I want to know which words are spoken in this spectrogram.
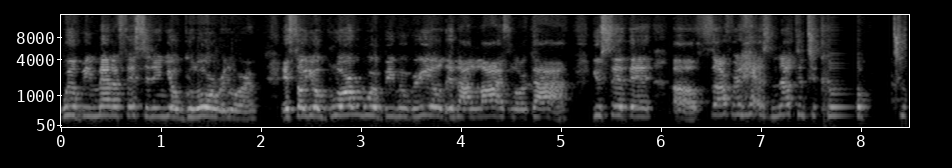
we'll be manifested in your glory, Lord. And so your glory will be revealed in our lives, Lord God. You said that uh, suffering has nothing to come to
